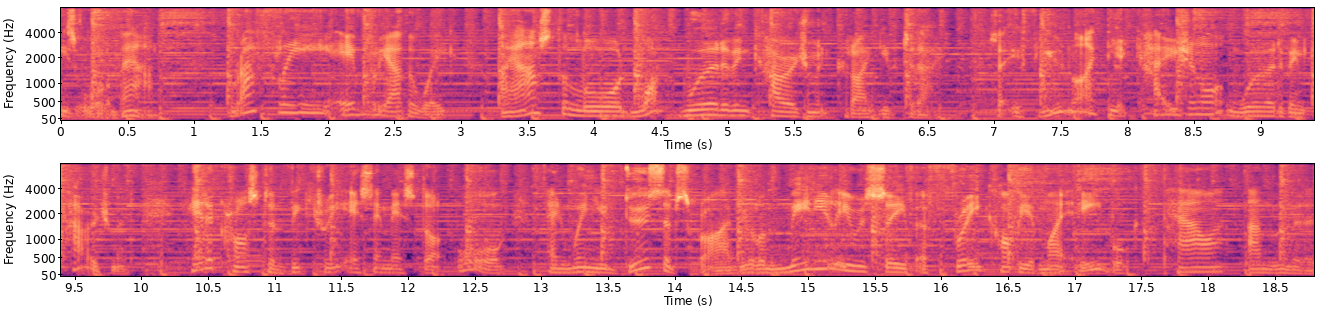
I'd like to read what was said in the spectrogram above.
is all about. Roughly every other week, I ask the Lord, what word of encouragement could I give today? So if you like the occasional word of encouragement, head across to victorysms.org and when you do subscribe, you'll immediately receive a free copy of my ebook, Power Unlimited.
